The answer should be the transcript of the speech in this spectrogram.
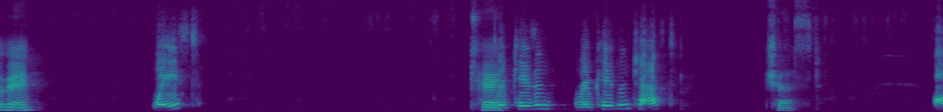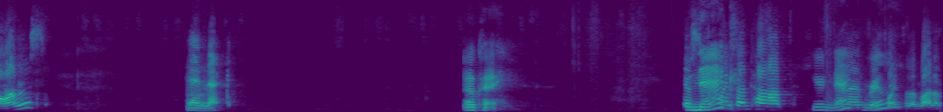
Okay. waist, Okay. rib cage and rib cage and chest, Chest. arms, and neck. Okay. There's Neck? points on top Your and neck, really? points on the bottom.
